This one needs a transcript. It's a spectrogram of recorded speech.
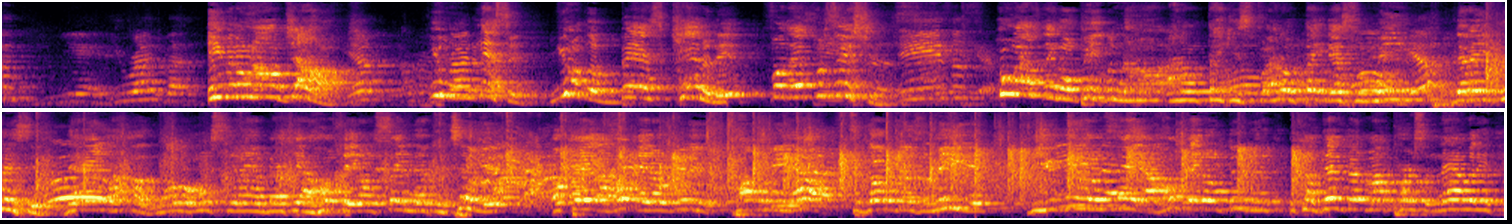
Yeah. You right about it. Even on our job. Yep. You right about listen, you're the best candidate for that position. Jesus. Who else they gonna pick? But no, I don't think it's. I don't think that's for me. Yeah. That ain't listen. That ain't. Uh-uh. No, I'm gonna sit down back here. I hope they don't say nothing to me. Okay. I hope they don't really call me out to go to this meeting. Do you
